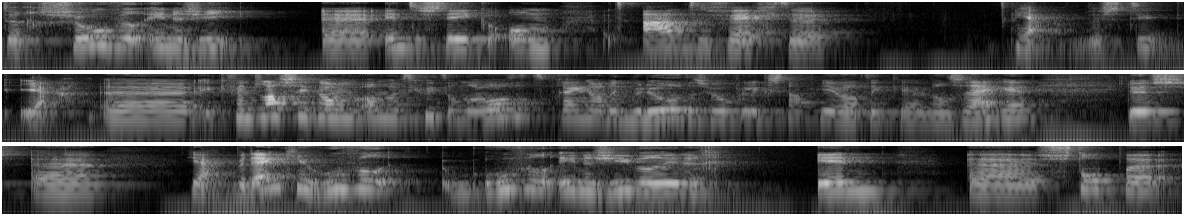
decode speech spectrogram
er zoveel energie uh, in te steken om het aan te vechten? Ja, dus die, ja, uh, ik vind het lastig om, om het goed onder woorden te brengen wat ik bedoel. Dus hopelijk snap je wat ik wil zeggen. Dus ja, bedenk je hoeveel, hoeveel energie wil je erin uh, stoppen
